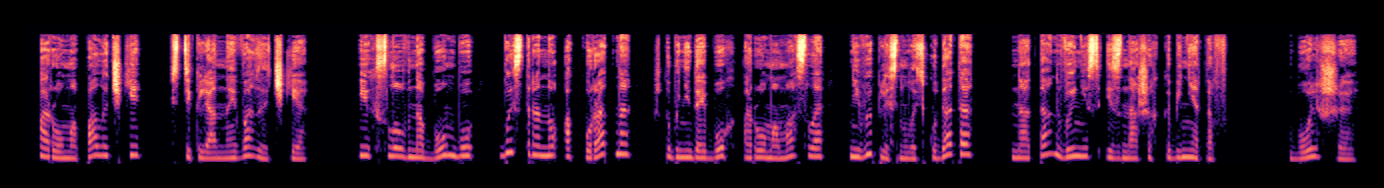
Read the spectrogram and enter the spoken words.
– арома палочки в стеклянной вазочке. Их словно бомбу быстро, но аккуратно, чтобы, не дай бог, арома масла не выплеснулась куда-то, Натан вынес из наших кабинетов. Больше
